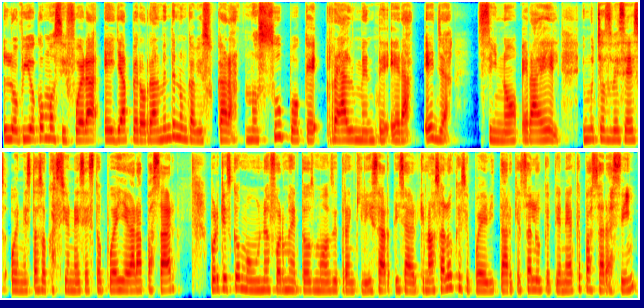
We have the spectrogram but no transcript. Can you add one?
lo vio como si fuera ella, pero realmente nunca vio su cara, no supo que realmente era ella si no era él. Y muchas veces o en estas ocasiones esto puede llegar a pasar porque es como una forma de todos modos de tranquilizarte y saber que no es algo que se puede evitar, que es algo que tenía que pasar así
